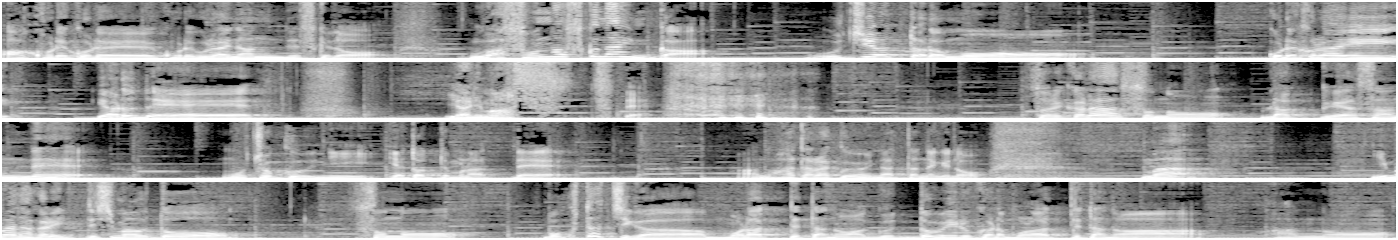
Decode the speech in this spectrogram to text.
あ、これこれ、これぐらいなんですけど、うわ、そんな少ないんか。うちやったらもう、これくらいやるで、やりますつって。それから、その、ラック屋さんで、もう直に雇ってもらって、あの、働くようになったんだけど、まあ、今だから言ってしまうと、その、僕たちがもらってたのは、グッドウィルからもらってたのは、あの、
